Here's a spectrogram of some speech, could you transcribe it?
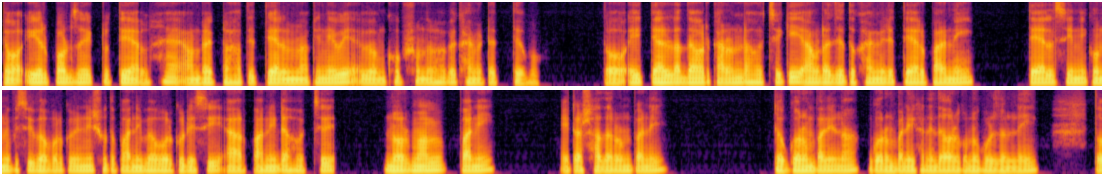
তো এর যে একটু তেল, হ্যাঁ? আমরা একটু হাতে তেল মাখিয়ে নেবে এবং খুব সুন্দরভাবে খামিরটা দেব। তো এই তেলটা দেওয়ার কারণটা হচ্ছে কি আমরা যেহেতু খামিরে তেল, পানি, তেল, চিনি কোনো কিছুই ব্যবহার করিনি শুধু পানি ব্যবহার করেছি। আর পানিটা হচ্ছে নরমাল পানি, এটা সাধারণ পানি। তো গরম পানি না, গরম পানি এখানে দেওয়ার কোনো প্রয়োজন নেই। তো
